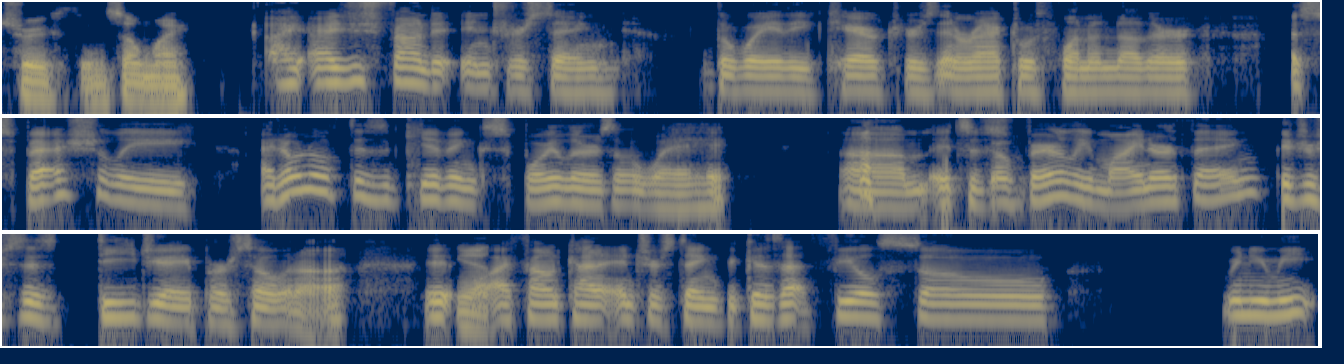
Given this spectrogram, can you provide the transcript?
truth in some way I, I just found it interesting the way the characters interact with one another, especially I don't know if this is giving spoilers away. Um, it's a Go. fairly minor thing. Idris's DJ persona. It Yeah. I found kind of interesting because that feels so when you meet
